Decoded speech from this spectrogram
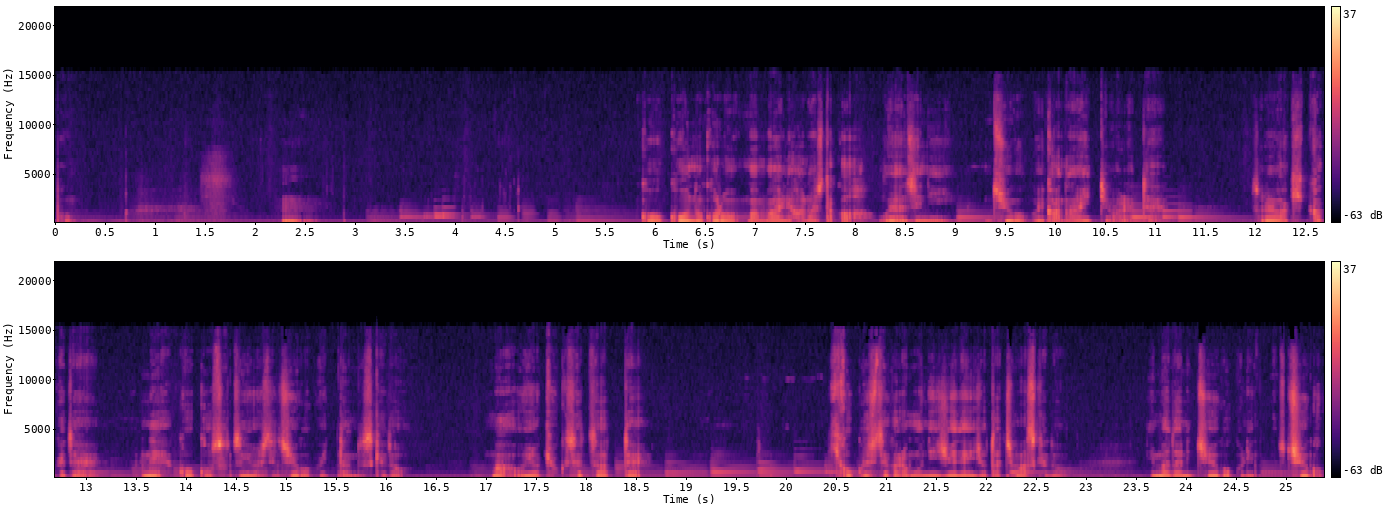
ポンうん。高校の頃、まあ、前に話したか。親父に中国行かないって言われてそれがきっかけでね高校卒業して中国行ったんですけどまあ紆余曲折あって帰国してからもう20年以上経ちますけどいまだに中国に中国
